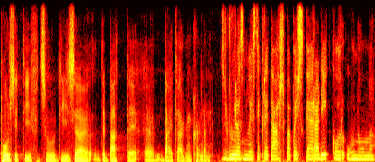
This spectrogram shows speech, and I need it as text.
positiv zu dieser Debatte äh, beitragen können. Zdůrazňuje sekretář Papežské rady Cor Unum.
